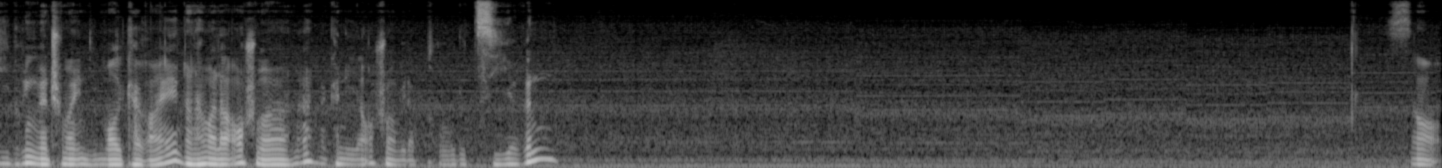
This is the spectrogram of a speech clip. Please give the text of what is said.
Die bringen wir jetzt schon mal in die Molkerei. Dann haben wir da auch schon mal, ne, dann kann die da auch schon mal wieder produzieren. So,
